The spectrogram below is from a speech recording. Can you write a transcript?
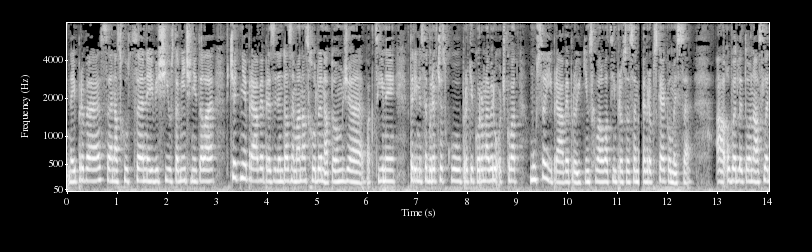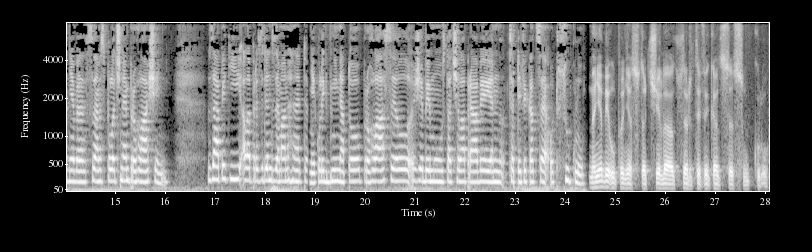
nejprve se na schůzce nejvyšší ústavní činitelé, včetně právě prezidenta Zemana, shodli na tom, že vakcíny, kterými se bude v Česku proti koronaviru očkovat, musí právě projít tím schvalovacím procesem Evropské komise a uvedli to následně ve svém společném prohlášení. V zápětí ale prezident Zeman hned několik dní na to prohlásil, že by mu stačila právě jen certifikace od SÚKLu. Mně by úplně stačila certifikace SÚKLu.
